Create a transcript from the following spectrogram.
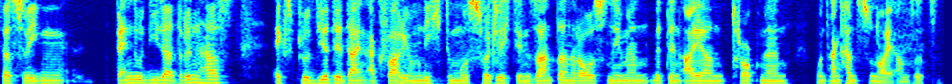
Deswegen, wenn du die da drin hast, explodiert dir dein Aquarium nicht. Du musst wirklich den Sand dann rausnehmen, mit den Eiern trocknen und dann kannst du neu ansetzen.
